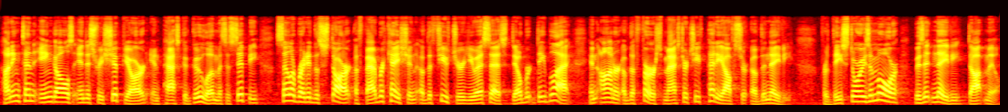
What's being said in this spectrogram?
Huntington Ingalls Industry Shipyard in Pascagoula, Mississippi celebrated the start of fabrication of the future USS Delbert D. Black in honor of the first Master Chief Petty Officer of the Navy. For these stories and more, visit Navy.mil.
